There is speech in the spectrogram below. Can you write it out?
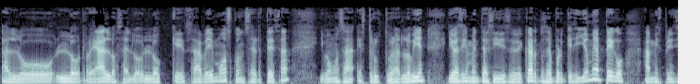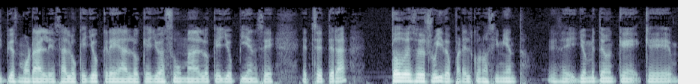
a lo, lo real o sea lo, lo que sabemos con certeza y vamos a estructurarlo bien y básicamente así dice Descartes o sea porque si yo me apego a mis principios morales a lo que yo crea a lo que yo asuma a lo que yo piense etcétera todo eso es ruido para el conocimiento Dice, yo me tengo que, que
